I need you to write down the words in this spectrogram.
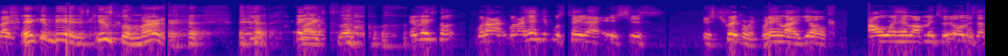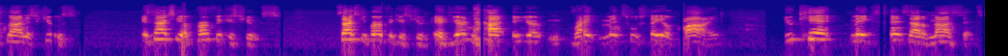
Like it can be an excuse for murder. like no, so. It makes no. When I when I hear people say that, it's just it's triggering. When they like, yo, I don't want to hear about mental illness. That's not an excuse. It's actually a perfect excuse. It's actually a perfect excuse. If you're not in your right mental state of mind, you can't make sense out of nonsense.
